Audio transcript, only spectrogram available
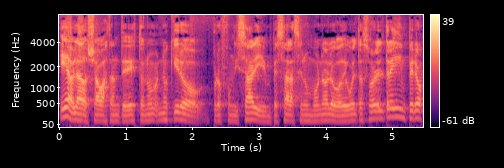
He hablado ya bastante de esto, no, no quiero profundizar y empezar a hacer un monólogo de vuelta sobre el trading, pero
